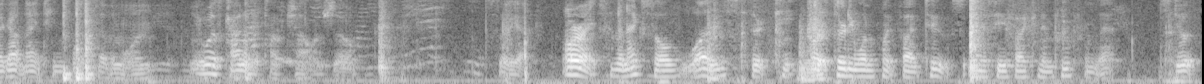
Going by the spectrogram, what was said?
I got 19.71. It was kind of a tough challenge though. So yeah. Alright, so the next solve was 13 or 31.52. So we're gonna see if I can improve from that. Let's do it.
